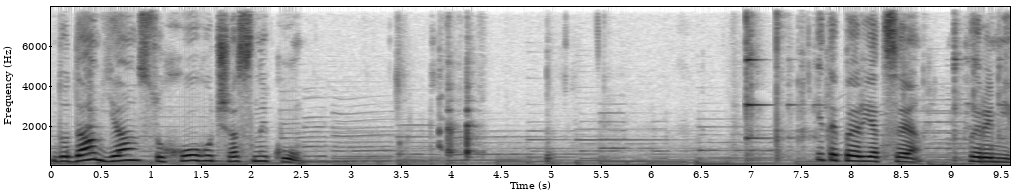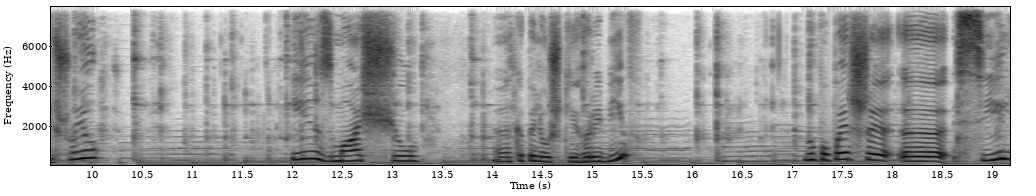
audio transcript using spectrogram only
додам я сухого часнику. І тепер я це перемішую і змащу е, капелюшки грибів. Ну, по-перше, е, сіль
